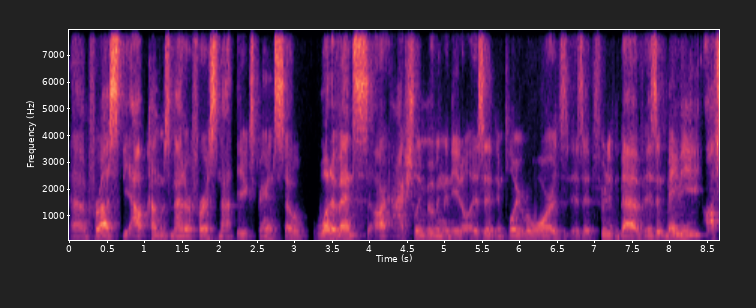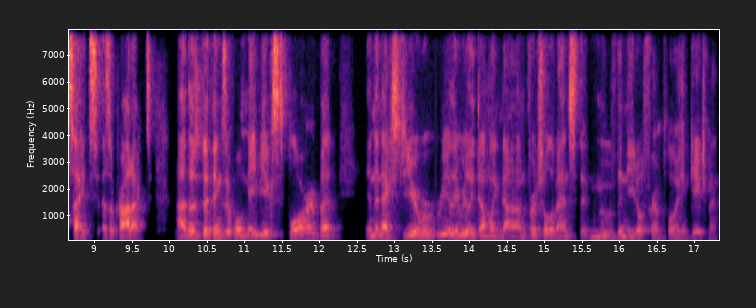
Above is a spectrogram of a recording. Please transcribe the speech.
Um, for us, the outcomes matter first, not the experience. So, what events are actually moving the needle? Is it employee rewards? Is it food and bev? Is it maybe offsites as a product? Uh, those are things that we'll maybe explore, but in the next year, we're really, really doubling down on virtual events that move the needle for employee engagement.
